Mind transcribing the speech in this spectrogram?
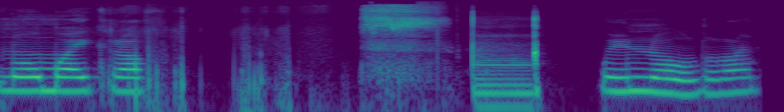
No Minecraft. Oyun ne oldu lan?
